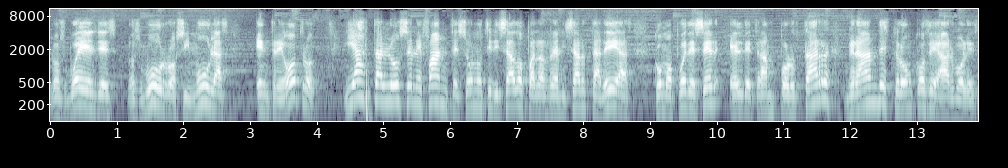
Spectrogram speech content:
los bueyes, los burros y mulas, entre otros. Y hasta los elefantes son utilizados para realizar tareas, como puede ser el de transportar grandes troncos de árboles.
